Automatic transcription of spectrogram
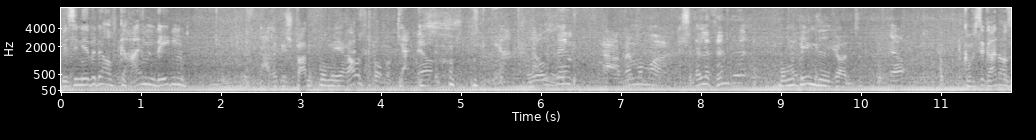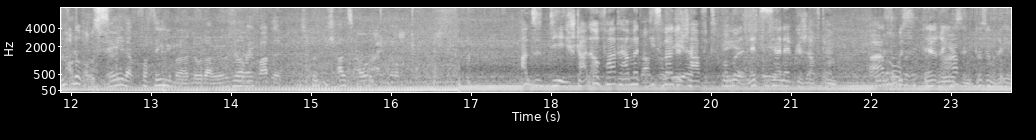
Wir sind hier wieder auf geheimen Wegen. Sind alle gespannt, wo wir hier rauskommen. Ja, ich, Außerdem, ja, wenn man mal eine Stelle findet, Wo man pinkeln kann. ja, Kommst du gar nicht aus dem Auto raus. Nee, das versinken wir nur da. Wir müssen aber warten. Ich halte auch ein noch. Also die Steilauffahrt haben wir Das diesmal Rehe. geschafft, wo wir letztes Jahr nicht geschafft haben. Hase bist der Rehe sind. Das sind Rehe.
